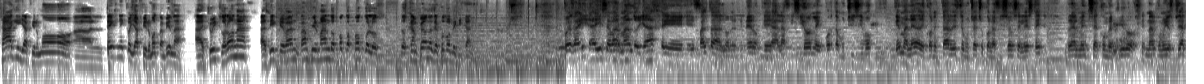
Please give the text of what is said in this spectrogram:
Chagui, ya firmó al técnico, ya firmó también a, Chuy Corona. Así que van, van firmando poco a poco los, los campeones del fútbol mexicano. Pues ahí, ahí se va armando ya. Eh, falta lo del primero, que a la afición le importa muchísimo. Qué manera de conectar de este muchacho con la afición celeste realmente se ha convertido en algo muy especial.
